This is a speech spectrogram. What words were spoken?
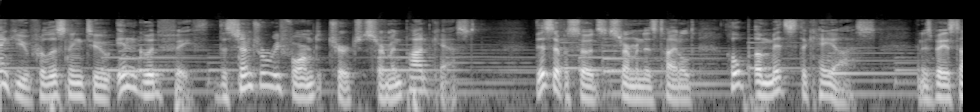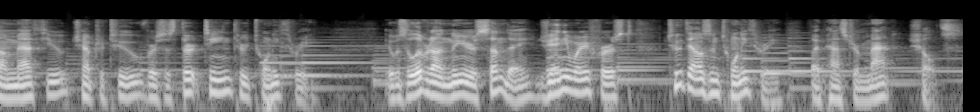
Thank you for listening to In Good Faith, the Central Reformed Church Sermon Podcast. This episode's sermon is titled Hope Amidst the Chaos and is based on Matthew chapter 2 verses 13 through 23. It was delivered on New Year's Sunday, January 1st, 2023 by Pastor Matt Shults.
